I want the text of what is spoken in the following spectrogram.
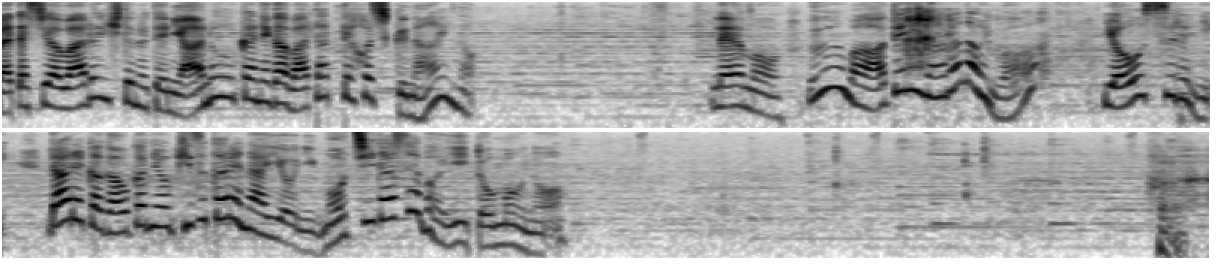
私は悪い人の手にあのお金が渡ってほしくないの。でも運は当てにならないわ要するに誰かがお金を気づかれないように持ち出せばいいと思うの？はあ、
